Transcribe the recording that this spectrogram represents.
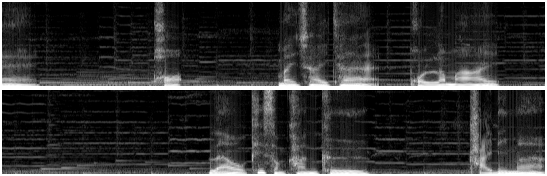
น่ ๆ เพราะไม่ใช่แค่ผลไม้ แล้วที่สำคัญคือ ขายดีมาก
